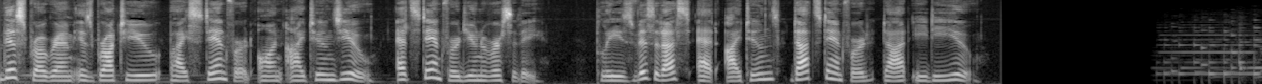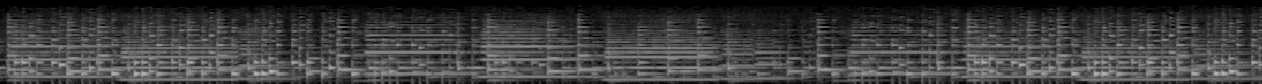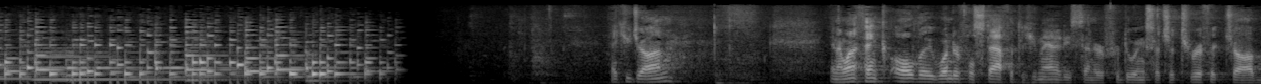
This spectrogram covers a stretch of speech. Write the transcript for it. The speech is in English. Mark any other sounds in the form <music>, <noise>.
This program is brought to you by Stanford on iTunes U at Stanford University. Please visit us at itunes.stanford.edu. John. And I want to thank all the wonderful staff at the Humanities Center for doing such a terrific job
